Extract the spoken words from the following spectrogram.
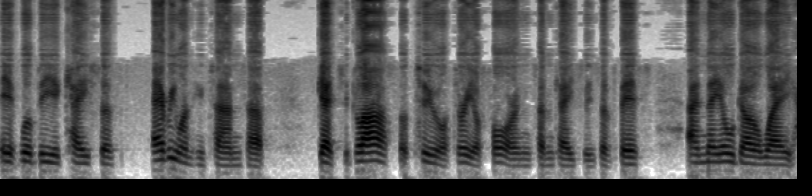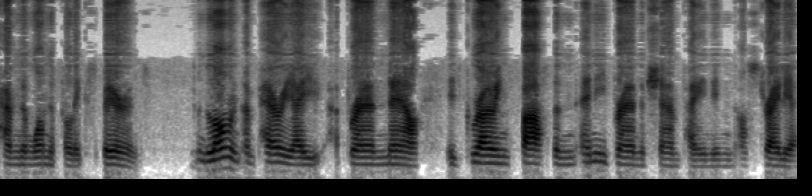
it will be a case of everyone who turns up gets a glass or two or three or four in some cases of this and they all go away having a wonderful experience. Laurent and Perrier brand now is growing faster than any brand of champagne in Australia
